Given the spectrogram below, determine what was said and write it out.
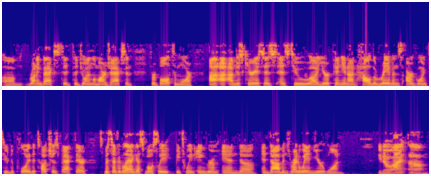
um, running backs to, to join Lamar Jackson for Baltimore. I, I'm just curious as as to uh, your opinion on how the Ravens are going to deploy the touches back there, specifically, I guess, mostly between Ingram and uh, and Dobbins right away in year one. you know, I um,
